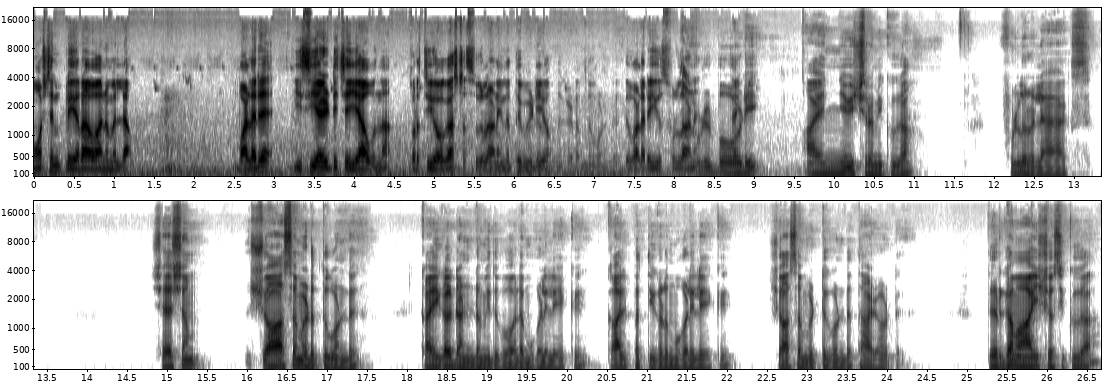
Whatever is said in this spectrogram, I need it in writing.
മോഷൻ ക്ലിയർ ആവാനുമെല്ലാം വളരെ ഈസി ആയിട്ട് ചെയ്യാവുന്ന കുറച്ച് യോഗ സ്ട്രെസ്സുകളാണ് ഇന്നത്തെ വീഡിയോ കിടന്നുകൊണ്ട് ഇത് വളരെ യൂസ്ഫുള്ളാണ് ഫുൾ ബോഡി അയഞ്ഞ് വിശ്രമിക്കുക. ഫുൾ റിലാക്സ് ശേഷം ശ്വാസം എടുത്തുകൊണ്ട് കൈകൾ രണ്ടും ഇതുപോലെ മുകളിലേക്ക് കാൽപ്പത്തികളും മുകളിലേക്ക് ശ്വാസം വിട്ടുകൊണ്ട് താഴോട്ട്. ദീർഘമായി ശ്വസിക്കുക.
